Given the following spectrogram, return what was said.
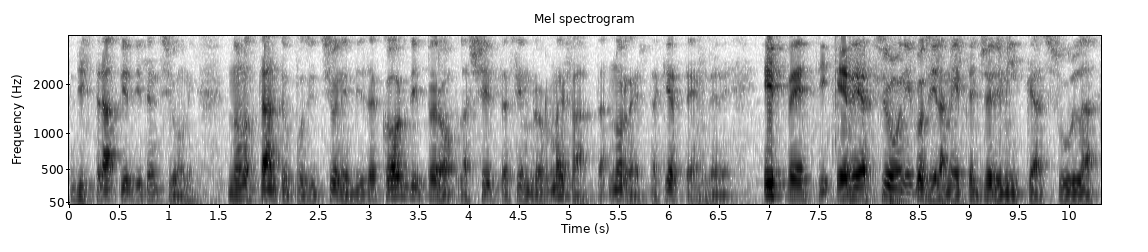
di strappi e di tensioni. Nonostante opposizioni e disaccordi, però la scelta sembra ormai fatta, non resta che attendere effetti e reazioni, così la mette Geremicca sulla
